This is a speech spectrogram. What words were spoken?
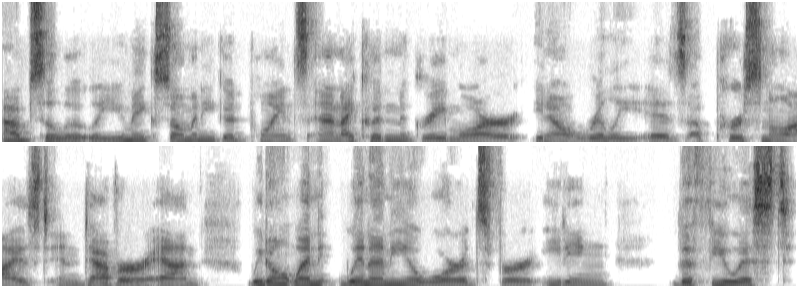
Absolutely. You make so many good points, and I couldn't agree more. You know, really is a personalized endeavor, and we don't win, win any awards for eating the fewest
